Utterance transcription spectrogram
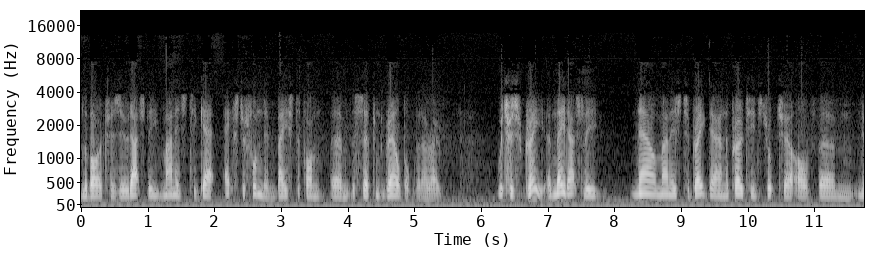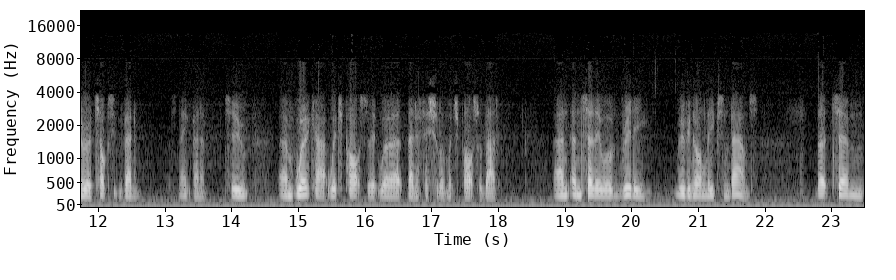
laboratories who had actually managed to get extra funding based upon um, the Serpent Grail book that I wrote, which was great, and they'd actually now managed to break down the protein structure of um, neurotoxic venom, snake venom, to um, work out which parts of it were beneficial and which parts were bad. And, and so they were really moving on leaps and bounds. But um,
